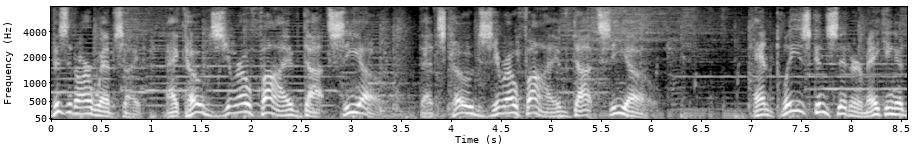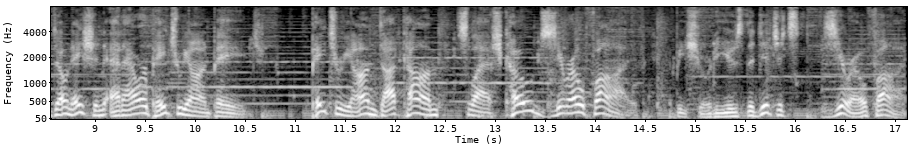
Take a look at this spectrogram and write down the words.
Visit our website at code05.co. That's code05.co. And please consider making a donation at our Patreon page, patreon.com slash code 05. Be sure to use the digits 05.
